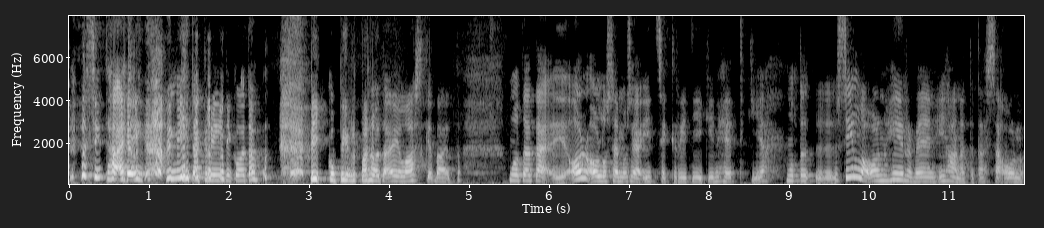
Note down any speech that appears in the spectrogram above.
Sitä ei, niitä kriitikoita, pikkupirpanoita ei lasketa. Että... Mutta että on ollut semmoisia itsekritiikin hetkiä. Mutta silloin on hirveän ihana, että tässä on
